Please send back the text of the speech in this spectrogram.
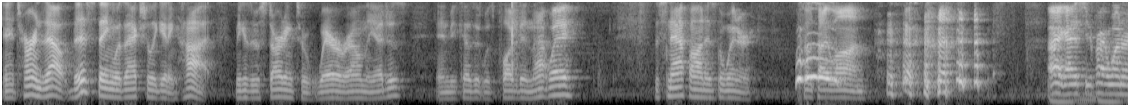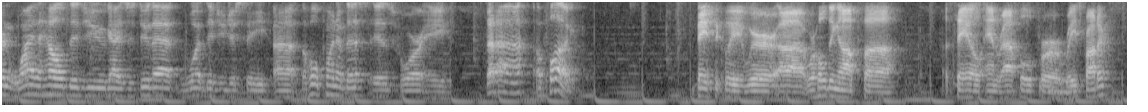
and it turns out this thing was actually getting hot because it was starting to wear around the edges, and because it was plugged in that way, the snap-on is the winner. Go Taiwan. All right, guys. So you're probably wondering why the hell did you guys just do that? What did you just see? Uh, the whole point of this is for a ta-da, a plug. Basically, we're uh, we're holding off uh, a sale and raffle for Rays products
